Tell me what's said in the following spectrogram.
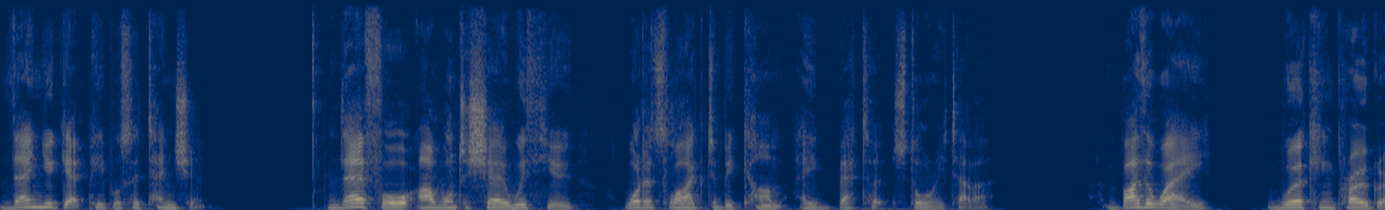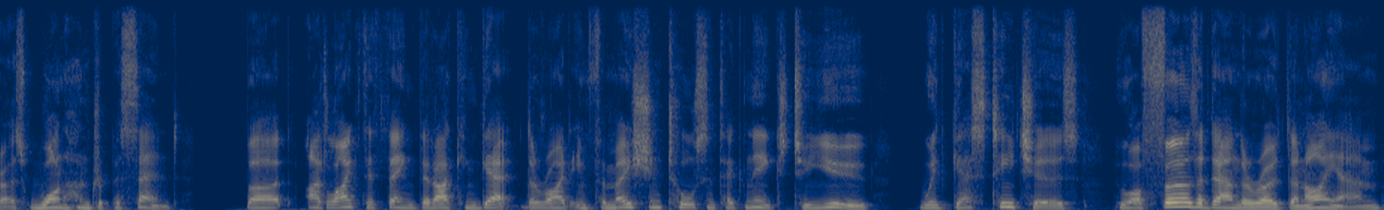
then you get people's attention. Therefore, I want to share with you what it's like to become a better storyteller. By the way, work in progress 100%, but I'd like to think that I can get the right information, tools and techniques to you with guest teachers who are further down the road than I am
